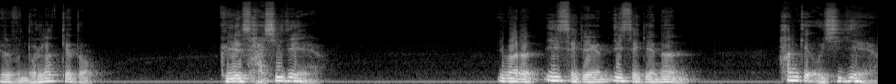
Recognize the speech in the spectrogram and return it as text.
여러분 놀랍게도 그게 사실이에요. 이 말은 이 세계는, 이 세계는 한개 의식이에요.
